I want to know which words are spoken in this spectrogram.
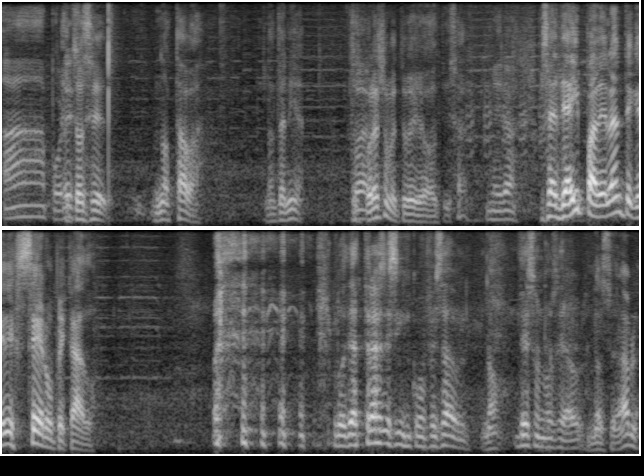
Ah, por eso. Entonces, no estaba, no tenía. Entonces, Claro. por eso me tuve que bautizar. Mira. O sea, de ahí para adelante quedé cero pecado. Lo de atrás es inconfesable. No. De eso no se habla. No se habla.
